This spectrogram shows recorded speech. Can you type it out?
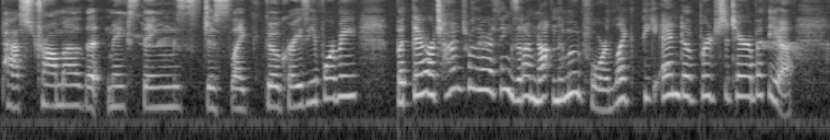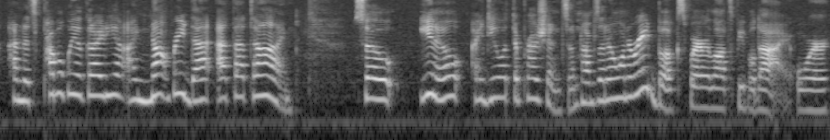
past trauma that makes things just like go crazy for me. But there are times where there are things that I'm not in the mood for, like the end of Bridge to Terabithia. And it's probably a good idea I not read that at that time. So, you know, I deal with depression. Sometimes I don't want to read books where lots of people die or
